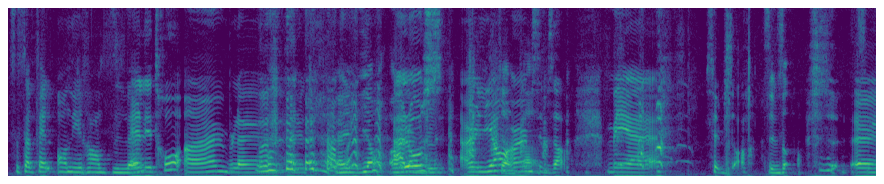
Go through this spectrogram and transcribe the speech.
Ça s'appelle On est rendu là. Elle est trop humble. Elle est trop- Un lion. Humble. je- un lion humble, c'est bizarre. Mais euh, c'est bizarre. C'est bizarre. Euh,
